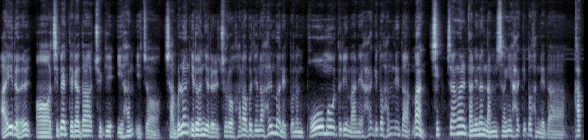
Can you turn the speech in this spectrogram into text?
아이를 어, 집에 데려다 주기 위함이죠. 자, 물론 이런 일을 주로 할아버지나 할머니 또는 보모들이 많이 하기도 합니다만 직장을 다니는 남성이 하기도 합니다. 각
